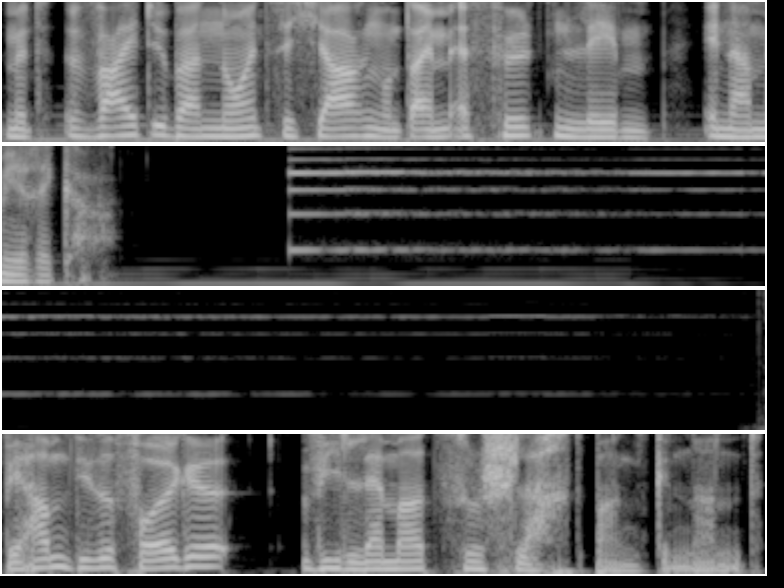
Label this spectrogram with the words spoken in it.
mit weit über 90 Jahren und einem erfüllten Leben in Amerika. Wir haben diese Folge wie Lämmer zur Schlachtbank genannt.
